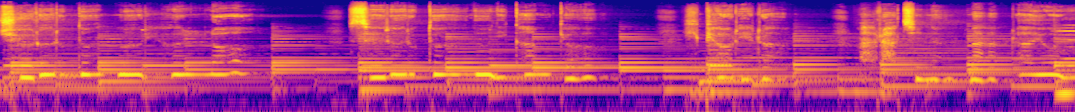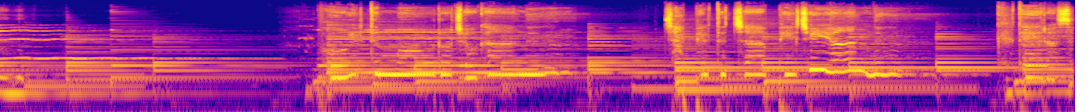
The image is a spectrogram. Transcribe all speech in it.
주르륵 눈물이 흘러 스르륵 두 눈이 감겨 이별이라 말하지는 말아요. 보일 듯 멀어져 가는 잡힐 듯 잡히지 않는 그대라서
